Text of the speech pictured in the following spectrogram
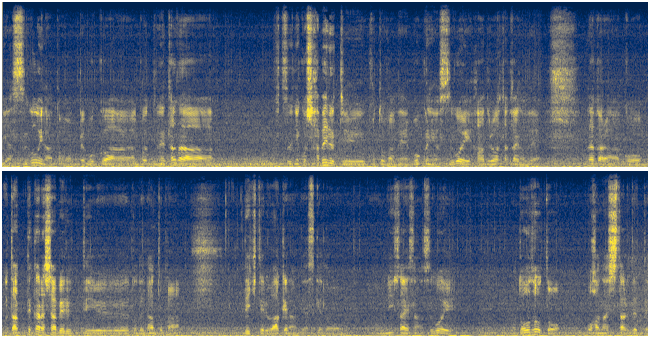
いやすごいなと思って僕はこうやってねただ普通にこう喋るということがね僕にはすごいハードルが高いのでだからこう歌ってから喋るっていうのでなんとかできてるわけなんですけど2歳さんすごいもう堂々とお話しされてて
